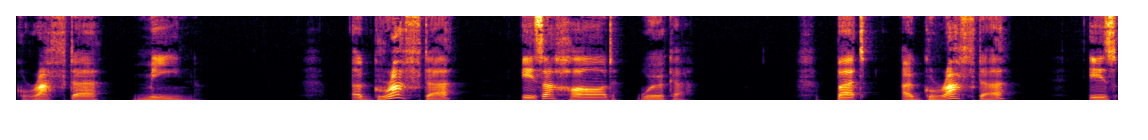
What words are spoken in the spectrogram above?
grafter mean? A grafter is a hard worker. But a grafter is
